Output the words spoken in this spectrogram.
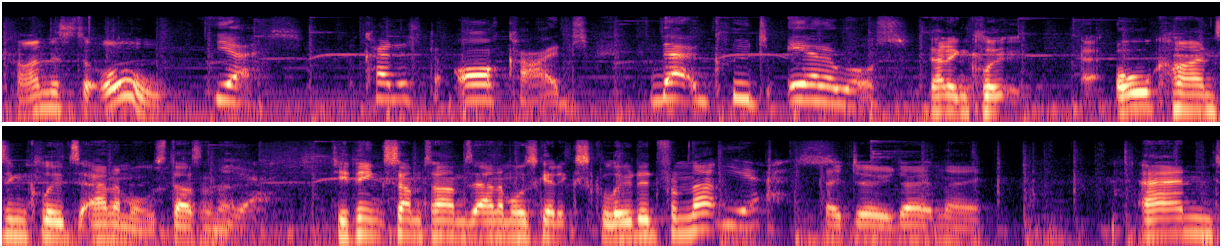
Kindness to all. Yes, kindness to all kinds. That includes animals. That include all kinds includes animals, doesn't it? Yeah. Do you think sometimes animals get excluded from that? Yes. They do, don't they? And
